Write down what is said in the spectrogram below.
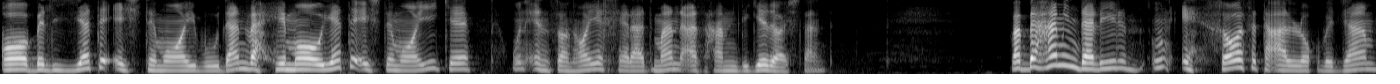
قابلیت اجتماعی بودن و حمایت اجتماعی که اون انسانهای خردمند از همدیگه داشتند. و به همین دلیل اون احساس تعلق به جمع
